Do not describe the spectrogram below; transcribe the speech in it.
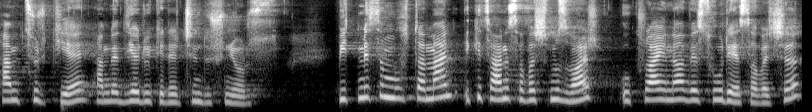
hem Türkiye hem de diğer ülkeler için düşünüyoruz. Bitmesi muhtemel iki tane savaşımız var. Ukrayna ve Suriye Savaşı.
